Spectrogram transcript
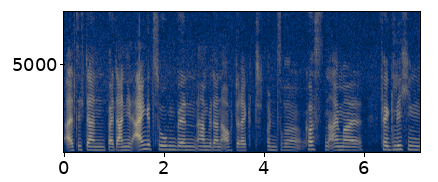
als ich dann bei Daniel eingezogen bin, haben wir dann auch direkt unsere Kosten einmal verglichen.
